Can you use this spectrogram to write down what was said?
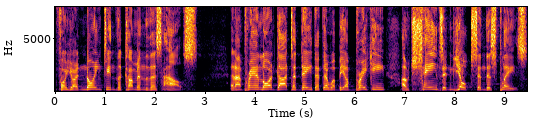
for your anointing to come into this house. And I'm praying, Lord God, today that there will be a breaking of chains and yokes in this place.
